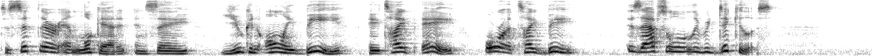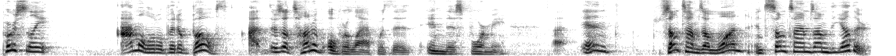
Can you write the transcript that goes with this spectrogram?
to sit there and look at it and say you can only be a type A or a type B is absolutely ridiculous. Personally, I'm a little bit of both. I, there's a ton of overlap with it in this for me. Uh, and sometimes I'm one and sometimes I'm the other.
